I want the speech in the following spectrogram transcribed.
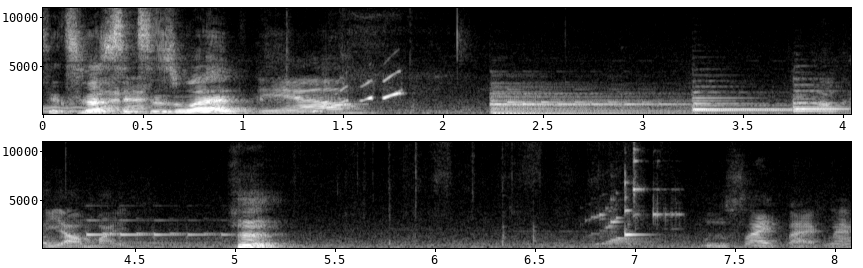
Six plus six is one. เดี๋ยวต้องเขย่าใหม่ Hmm. มึงไส้แตกแน่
